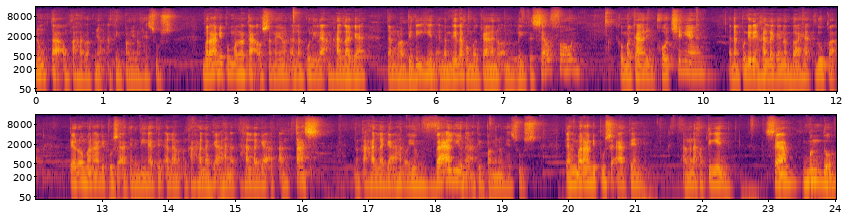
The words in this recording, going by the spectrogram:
ng taong kaharap niya, ang ating Panginoong Jesus. Marami pong mga tao sa ngayon, alam po nila ang halaga ng mga bilihin. Alam nila kung magkano ang latest cellphone, kung magkano yung coaching yan, alam po nila yung halaga ng bahay at lupa. Pero marami po sa atin, hindi natin alam ang kahalagahan at halaga at antas ng kahalagahan o yung value ng ating Panginoong Jesus. Dahil marami po sa atin ang nakatingin sa mundo,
